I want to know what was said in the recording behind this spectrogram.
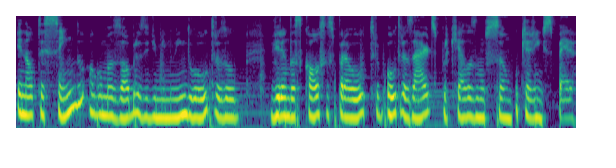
enaltecendo algumas obras e diminuindo outras, ou virando as costas para outras artes porque elas não são o que a gente espera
